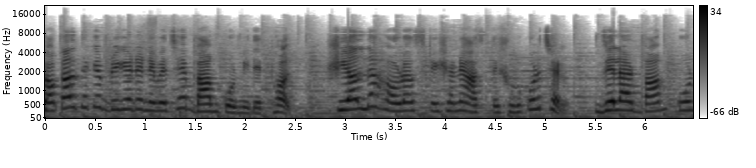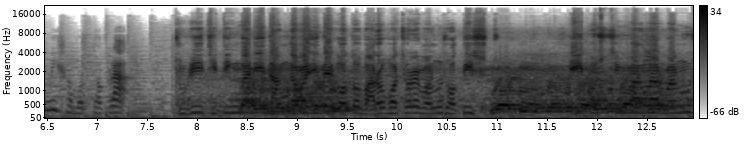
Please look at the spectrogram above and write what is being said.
সকাল থেকে ব্রিগেডে নেমেছে বাম কর্মীদের ঢল। শিয়ালদা হাওড়া স্টেশনে আসতে শুরু করেছেন জেলার বাম কর্মী সমর্থকরা। চুরি, চিটিংবাজি, দাঙ্গাবাজিতে গত বারো বছরের মানুষ অতিষ্ঠ। এই পশ্চিমবাংলার মানুষ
